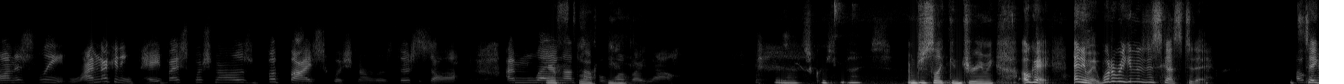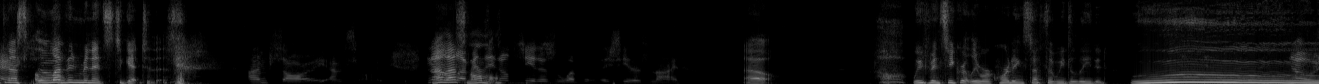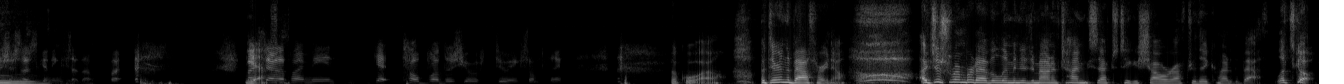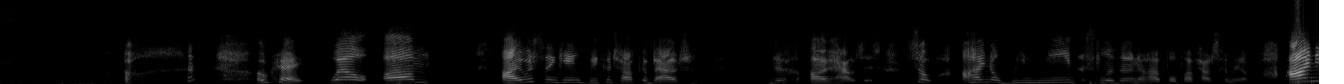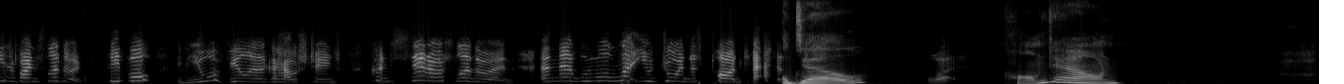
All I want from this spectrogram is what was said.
Honestly, I'm not getting paid by Squishmallows, but by Squishmallows. They're soft. I'm laying They're on top of fluffy. one right now. That's Christmas. I'm just like dreaming. Okay, anyway, what are we going to discuss today? It's taken us so- 11 minutes to get to this. I'm sorry. I'm sorry. No, that's 11, normal. They don't see it as 11. They see it as 9. Oh. We've been secretly recording stuff that we deleted. Ooh. No, it's just us getting set up. But by Yes. set up, I mean get tell brothers you're doing something. Took a while. But they're in the bath right now. I just remembered I have a limited amount of time because I have to take a shower after they come out of the bath. Let's go. Okay. Well, um, I was thinking we could talk about the our houses. So I know we need a Slytherin or Hufflepuff house coming up. I need to find a Slytherin. People, if you are feeling like a house change, consider Slytherin, and then we will let you join this podcast. Adele, What? calm down.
